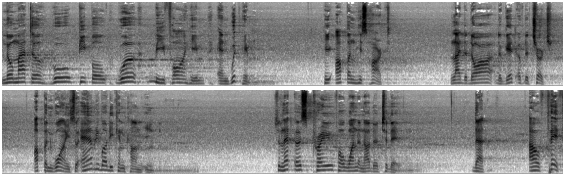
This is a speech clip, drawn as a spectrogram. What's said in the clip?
no matter who people were before him and with him. He opened his heart like the door, the gate of the church, open wide so everybody can come in. So let us pray for one another today that our faith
